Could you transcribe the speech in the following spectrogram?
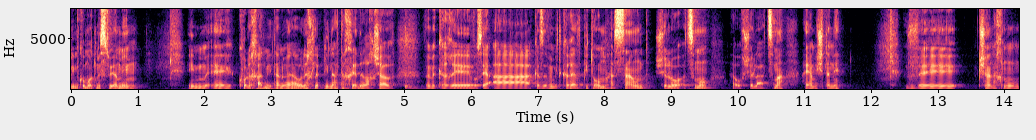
במקומות מסוימים. אם אה, כל אחד מאיתנו היה הולך לפינת החדר עכשיו, ומקרב, עושה אה כזה ומתקרב, פתאום הסאונד שלו עצמו, או שלה עצמה, היה משתנה. וכשאנחנו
